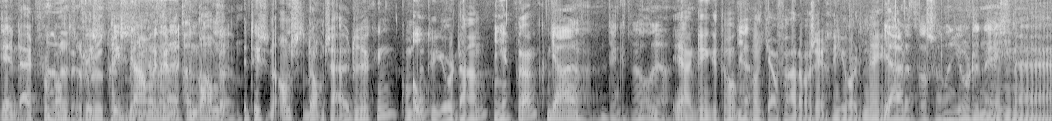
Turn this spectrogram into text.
het uit verband. Het Het is, het is namelijk een, een, het verband? is een Amsterdamse uitdrukking. Komt Oh. uit de Jordaan. Ja. Frank? ja, ik denk het wel, ja. Ja, ik denk het ook. Ja. Want jouw vader was echt een Jordanees. Ja, dat was wel een Jordanees. En eh,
